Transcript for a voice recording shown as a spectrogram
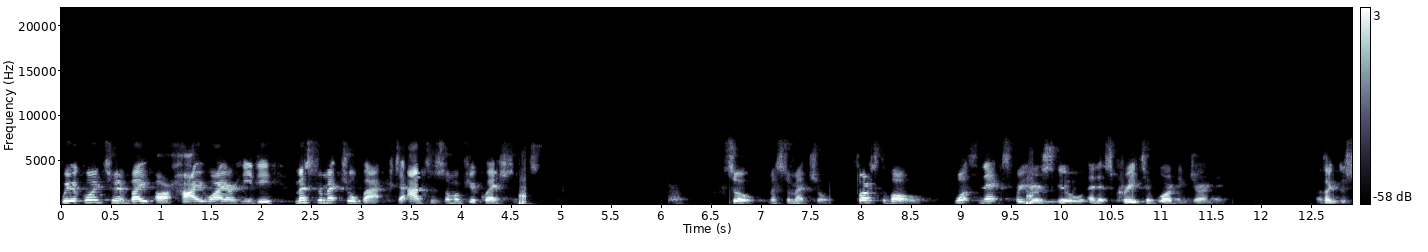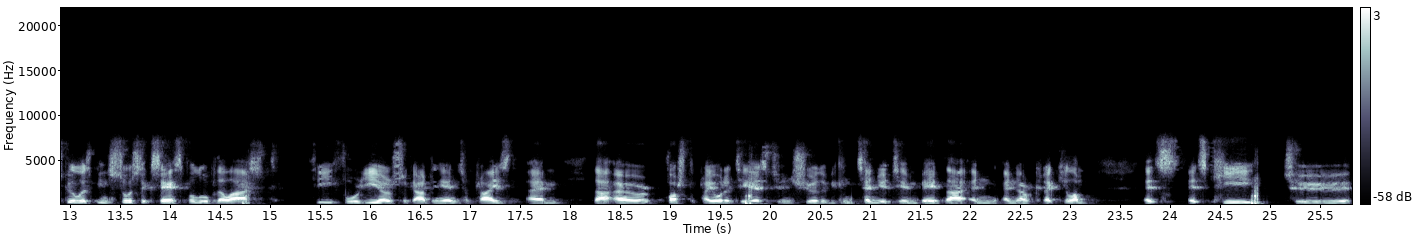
We are going to invite our high wire heady, Mr. Mitchell, back to answer some of your questions. So, Mr. Mitchell, first of all, What's next for your school and its creative learning journey? I think the school has been so successful over the last three, four years regarding enterprise um, that our first priority is to ensure that we continue to embed that in, in our curriculum. It's, it's key to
